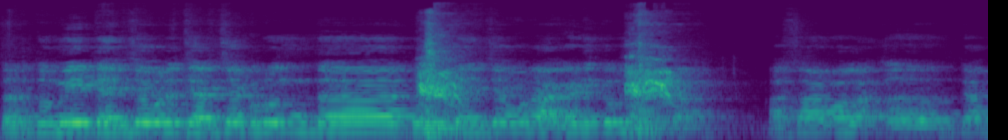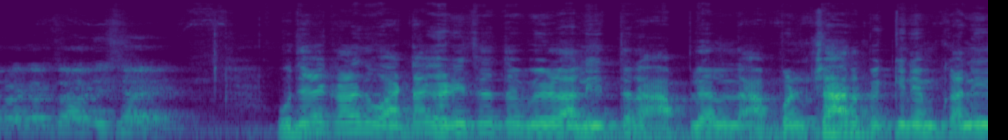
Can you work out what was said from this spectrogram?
तर तुम्ही त्यांच्यावर चर्चा करून तुम्ही त्यांच्यावर आघाडी करू शकता असा आम्हाला त्या प्रकारचा आदेश आहे. उद्या काळात वाटाघाडीचा तर वेळ आली तर आपल्याला आपण चारपैकी नेमकाने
